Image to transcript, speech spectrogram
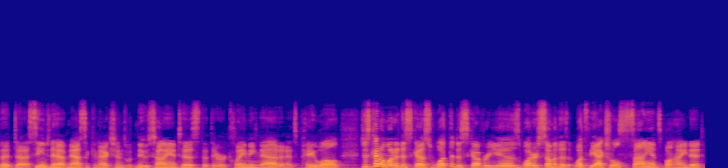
that uh, seems to have NASA connections with new scientists that they were claiming that, and it's paywalled. Just kind of want to discuss what the discovery is, what are some of the, what's the actual science behind it,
